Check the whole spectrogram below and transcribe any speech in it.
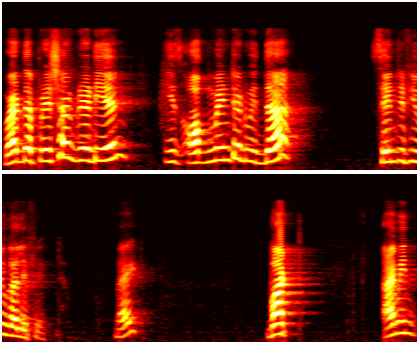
where the pressure gradient is augmented with the centrifugal effect right. But I mean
